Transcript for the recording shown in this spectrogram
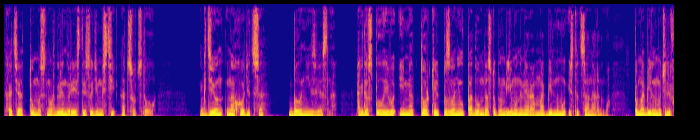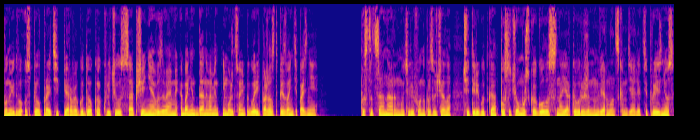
хотя Тумас Нордгрен в реестре судимости отсутствовал. Где он находится, было неизвестно. Когда всплыло его имя, Торкель позвонил по двум доступным ему номерам, мобильному и стационарному. По мобильному телефону едва успел пройти первый гудок, как включилось сообщение «Вызываемый абонент в данный момент не может с вами поговорить, пожалуйста, перезвоните позднее». По стационарному телефону прозвучало четыре гудка, после чего мужской голос на ярко выраженном вермландском диалекте произнес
